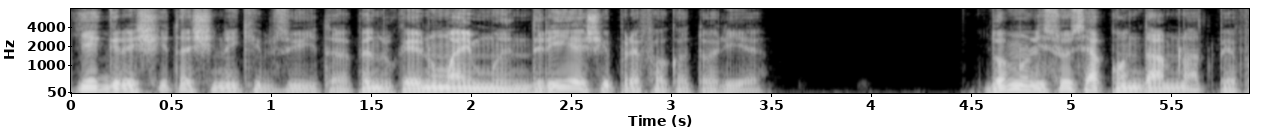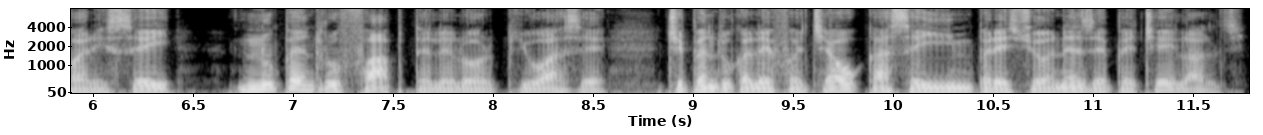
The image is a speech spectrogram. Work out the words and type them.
e greșită și nechipzuită, pentru că e numai mândrie și prefăcătorie. Domnul Isus a condamnat pe farisei nu pentru faptele lor pioase, ci pentru că le făceau ca să-i impresioneze pe ceilalți.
